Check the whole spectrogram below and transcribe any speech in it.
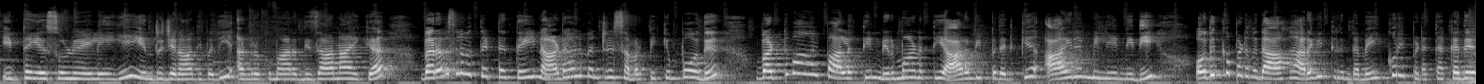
இத்தகைய சூழ்நிலையிலேயே இன்று ஜனாதிபதி அனுரகுமார திசாநாயக்க வரவு செலவு திட்டத்தை நாடாளுமன்றில் சமர்ப்பிக்கும் போது வட்டுவாகல் பாலத்தின் நிர்மாணத்தை ஆரம்பிப்பதற்கு ஆயிரம் மில்லியன் நிதி ஒதுக்கப்படுவதாக அறிவித்திருந்தமை குறிப்பிடத்தக்கது.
